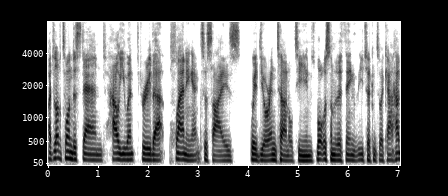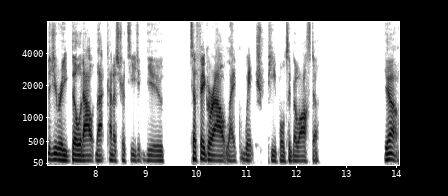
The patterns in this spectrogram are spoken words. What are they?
I'd love to understand how you went through that planning exercise with your internal teams? What were some of the things that you took into account? How did you really build out that kind of strategic view to figure out like which people to go after? Yeah.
